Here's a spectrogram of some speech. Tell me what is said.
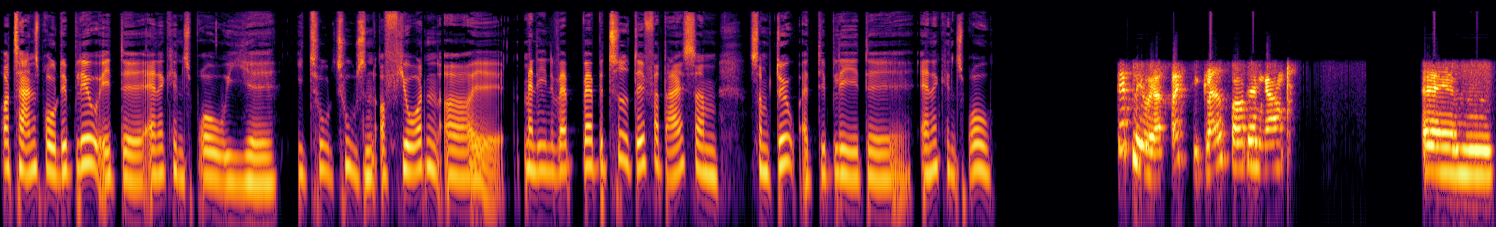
Og tegnsprog, det blev et øh, anerkendt sprog i, øh, i 2014. Og øh, Malene, hvad, hvad betød det for dig som, som døv, at det blev et øh, anerkendt sprog? Det blev jeg rigtig glad for dengang. Øhm,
